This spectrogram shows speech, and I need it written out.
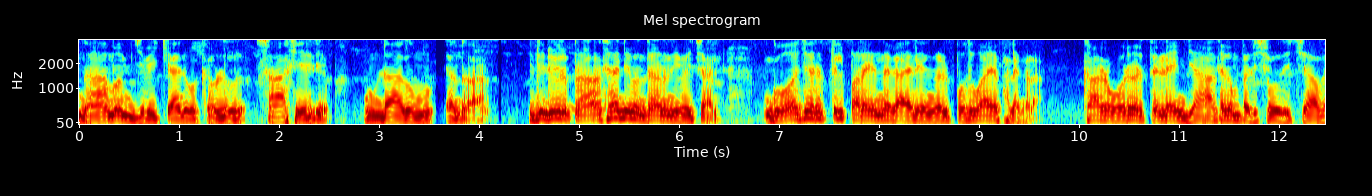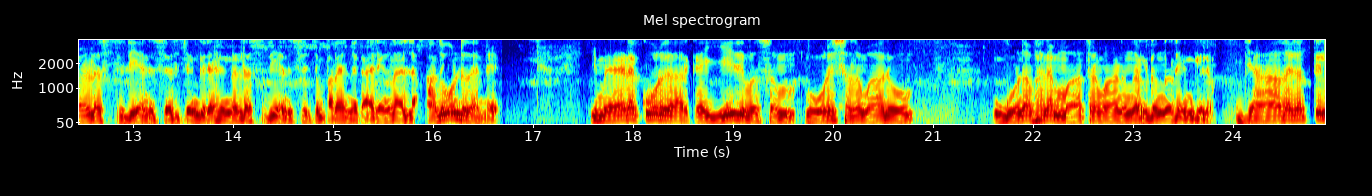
നാമം ജപിക്കാനും ഒക്കെ ഉള്ള ഒരു സാഹചര്യം ഉണ്ടാകുന്നു എന്നതാണ്. ഇതിന്റെ ഒരു പ്രാധാന്യം എന്താണെന്ന് ചോദിച്ചാൽ ഗോചരത്തിൽ പറയുന്ന കാര്യങ്ങൾ പൊതുവായ ഫലങ്ങളാണ്. കാരണം ഓരോരുത്തരുടെയും ജാതകം പരിശോധിച്ച് അവരുടെ സ്ഥിതി അനുസരിച്ചും ഗ്രഹങ്ങളുടെ സ്ഥിതി അനുസരിച്ചും പറയുന്ന കാര്യങ്ങളല്ല. അതുകൊണ്ട് തന്നെ ഈ മേടക്കൂറുകാർക്ക് ഈ ദിവസം നൂറ് ശതമാനവും ഗുണഫലം മാത്രമാണ് നൽകുന്നതെങ്കിലും ജാതകത്തിൽ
